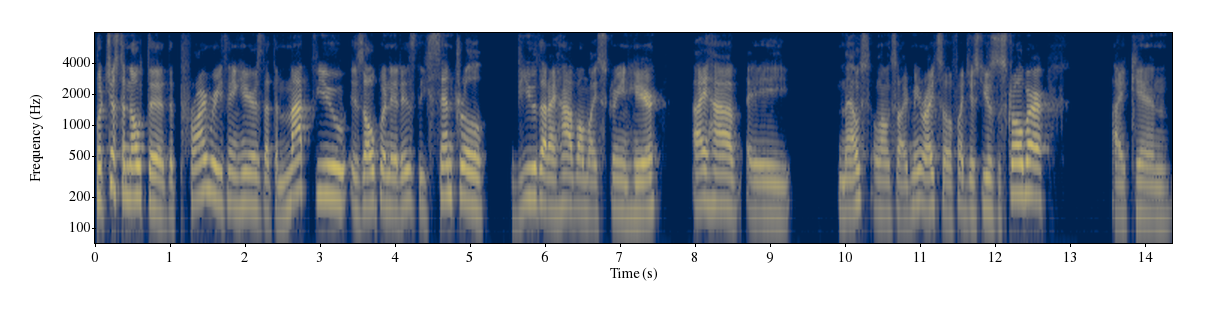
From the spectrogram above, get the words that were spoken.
but just to note, the the primary thing here is that the map view is open. It is the central view that I have on my screen here. I have a mouse alongside me, right? So if I just use the scroll bar, I can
